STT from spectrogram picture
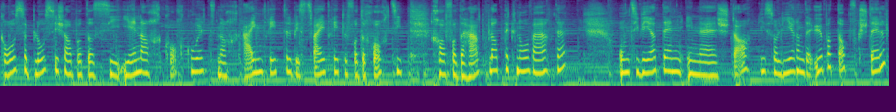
grosses Plus ist aber, dass sie je nach Kochgut nach einem Drittel bis zwei Drittel von der Kochzeit kann von der Herdplatte genommen werden. Und sie wird dann in einen stark isolierenden Übertopf gestellt.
